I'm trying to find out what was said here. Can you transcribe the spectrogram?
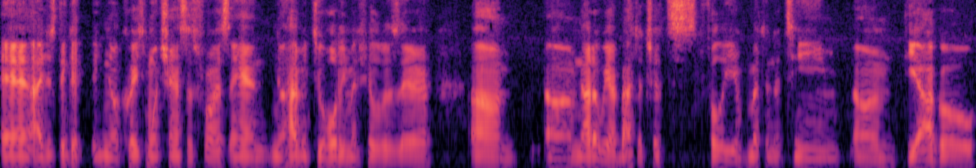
and I just think it you know creates more chances for us. And you know having two holding midfielders there. Um, um, now that we have Bajcetic fully implementing the team, um, Thiago,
